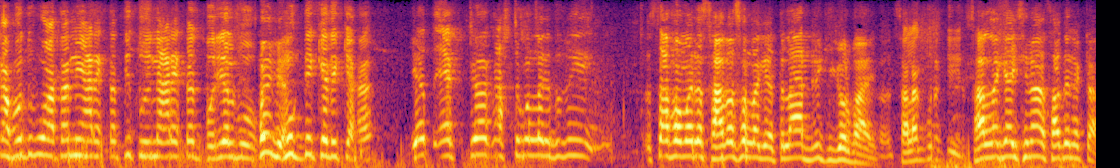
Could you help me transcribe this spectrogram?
কাপড় দেবো আতা নিয়ে আরেকটা দিতুই না আরেকটা ভরিয়ালবো হই মিয়া। মুখ দেখে দেখে হ্যাঁ? একটা কাস্টমার লাগে যদি সাফা মারে সাদা সর লাগে তাহলে আর কি কর ভাই সালাক করে কি? সাল লাগে আইছি না সাদেন একটা।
